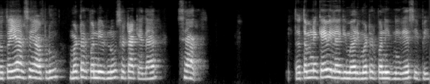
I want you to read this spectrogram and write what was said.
તો તૈયાર છે આપણું મટર પનીરનું ચટાકેદાર શાક. તો તમને કેવી લાગી મારી મટર પનીરની રેસીપી?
